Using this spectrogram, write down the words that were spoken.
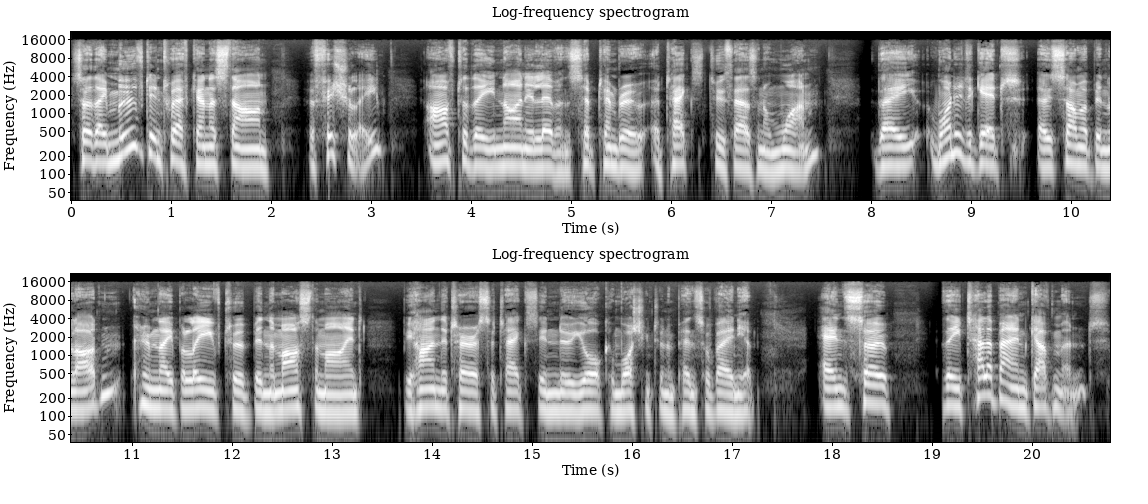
So they moved into Afghanistan officially after the 9/11 September attacks 2001. They wanted to get Osama bin Laden, whom they believed to have been the mastermind behind the terrorist attacks in New York and Washington and Pennsylvania, and so the Taliban government,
